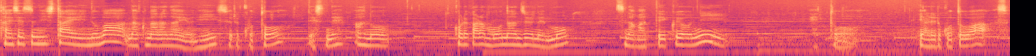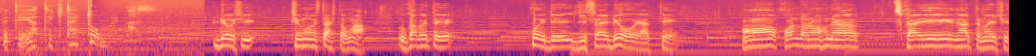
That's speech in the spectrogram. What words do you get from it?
大切にしたいのはなくならないようにすることですね。あのこれからも何十年もつながっていくように、えっと、やれることは全てやっていきたいと思います漁師注文した人が浮かべてこいで実際漁をやってああ今度の船は使いがあってもいいし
